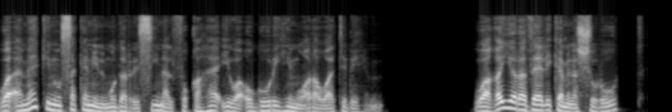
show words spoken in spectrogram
وأماكن سكن المدرسين الفقهاء وأجورهم ورواتبهم. وغير ذلك من الشروط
